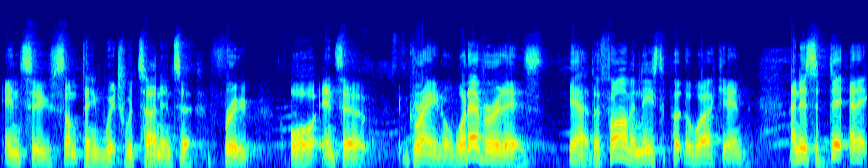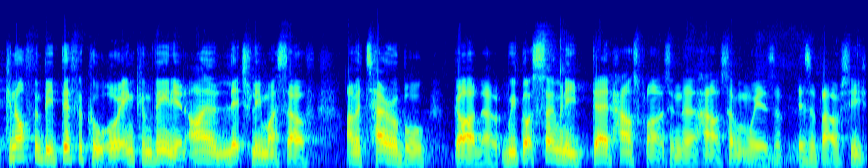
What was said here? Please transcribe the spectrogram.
into something which would turn into fruit or into grain or whatever it is. Yeah, the farmer needs to put the work in. And, it's di- and it can often be difficult or inconvenient. I am literally myself, I'm a terrible gardener. We've got so many dead houseplants in the house, haven't we, Isabel? She,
